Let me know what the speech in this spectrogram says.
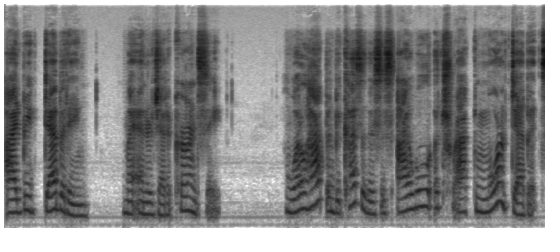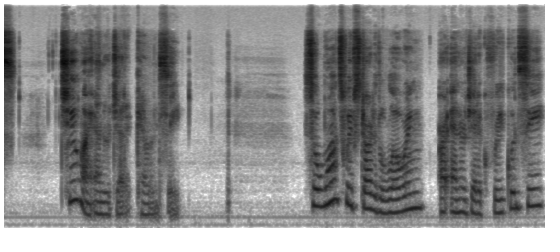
I'd be debiting my energetic currency. And what'll happen because of this is I will attract more debits to my energetic currency. So once we've started lowering our energetic frequency,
